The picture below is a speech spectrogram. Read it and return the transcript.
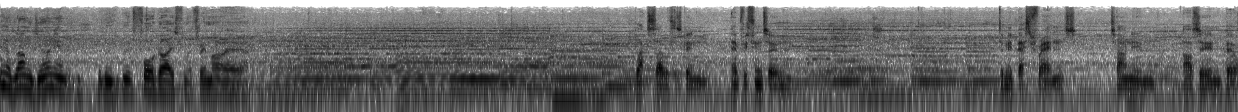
been a long journey. We, we were four guys from a three mile area. Black Sabbath has been everything to me. To my best friends, Tony and Ozzy and Bill.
